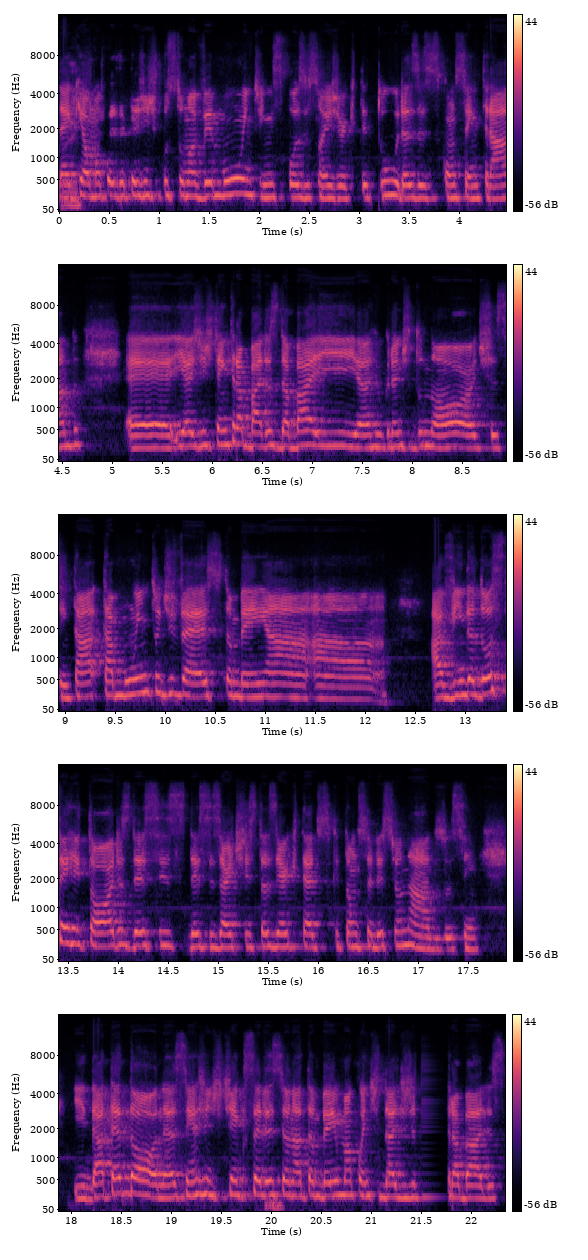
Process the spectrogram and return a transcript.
né, que é uma coisa que a gente costuma ver muito em exposições de arquitetura, às vezes concentrado. É, e a gente tem trabalhos da Bahia, Rio Grande do Norte, assim, tá, tá muito diverso também a, a a vinda dos territórios desses, desses artistas e arquitetos que estão selecionados, assim. E dá até dó, né? Assim, a gente tinha que selecionar também uma quantidade de trabalhos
